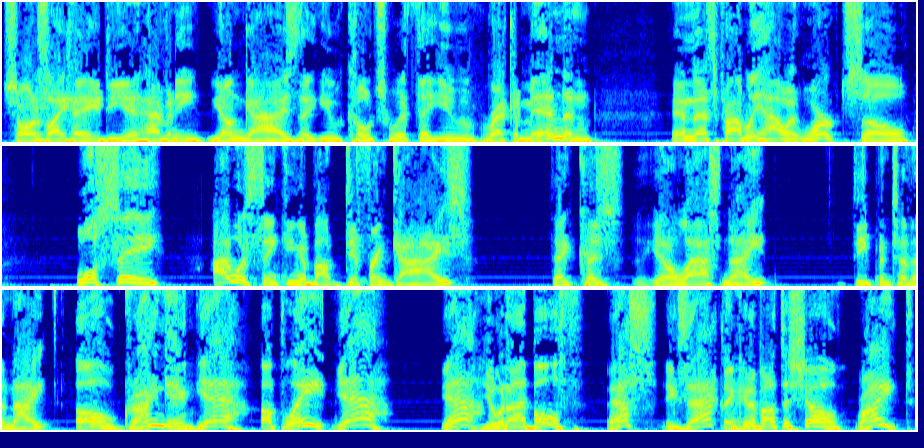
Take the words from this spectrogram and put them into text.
Sean's like, hey, do you have any young guys that you coach with that you recommend? And and that's probably how it worked. So we'll see. I was thinking about different guys that because you know last night, deep into the night, Oh, grinding. yeah, Up late. yeah, yeah. You and I both yes, exactly. thinking about the show. Right.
